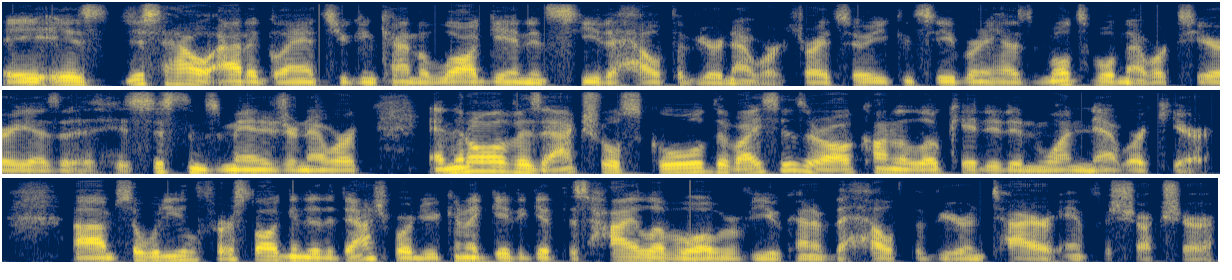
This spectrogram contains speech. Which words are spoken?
is just how at a glance you can kind of log in and see the health of your networks, right? So you can see Bernie has multiple networks here. He has a, his systems manager network, and then all of his actual school devices are all kind of located in one network network here. Um, so when you first log into the dashboard, you're going to get to get this high-level overview, kind of the health of your entire infrastructure.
